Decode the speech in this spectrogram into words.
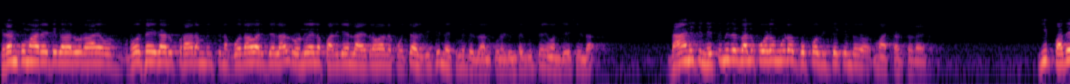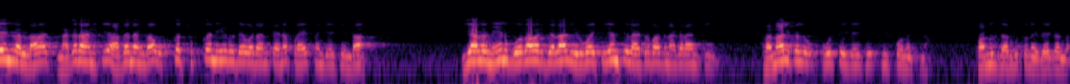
కిరణ్ కుమార్ రెడ్డి గారు రాయ రోసయ్య గారు ప్రారంభించిన గోదావరి జలాలు రెండు వేల పదిహేనులో హైదరాబాద్లోకి వచ్చి అవి తీసి నెత్తి మీద చల్లుకున్నాడు ఇంతకు మించి ఏమైనా చేసిండా? దానికి నెత్తి మీద చల్లుకోవడం కూడా గొప్ప విద్య కింద మాట్లాడతాడు ఆయన. ఈ పదేళ్ళల్లా నగరానికి అదనంగా ఒక్క చుక్క నీరు తేవడానికైనా ప్రయత్నం చేసిండా. ఇవాళ నేను గోదావరి జలాలు ఇరవై టీఎంసీలు హైదరాబాద్ నగరానికి ప్రణాళికలు పూర్తి చేసి తీసుకొని వచ్చిన. పనులు జరుగుతున్నాయి వేగంగా.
